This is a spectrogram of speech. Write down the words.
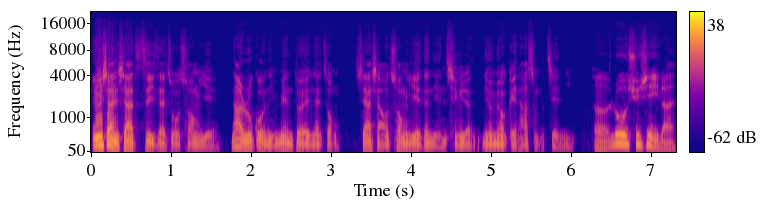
因为像你现在自己在做创业，那如果你面对那种现在想要创业的年轻人，你有没有给他什么建议？呃，陆陆续续以来，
